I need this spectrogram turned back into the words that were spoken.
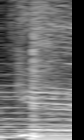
get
